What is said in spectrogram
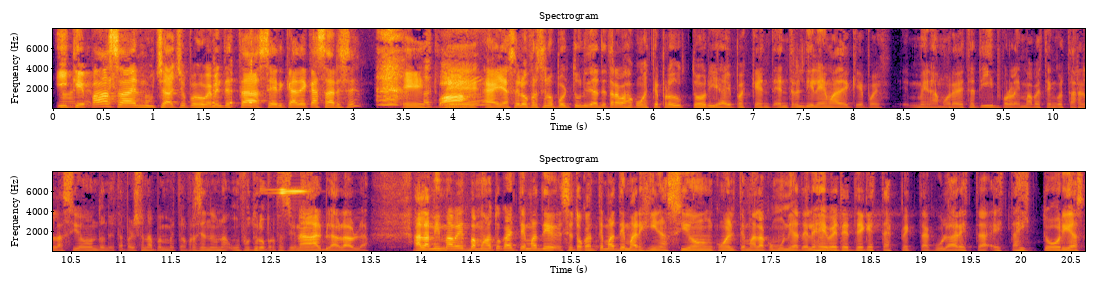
¿Y no, qué no. pasa? El muchacho, pues obviamente está cerca de casarse. Ok. A ella se le ofrece una oportunidad de trabajo con este productor y ahí pues que ent- entra el dilema de que pues me enamoré de este tipo, pero la misma vez tengo esta relación donde esta persona pues me está ofreciendo un futuro profesional, bla, bla, bla. A la misma vez vamos a tocar temas de, se tocan temas de marginación con el tema de la comunidad LGBT que está espectacular, esta, estas historias.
